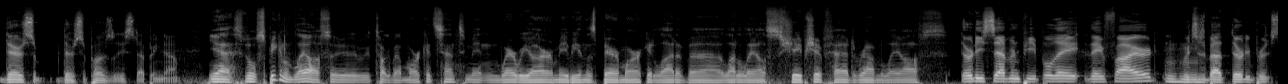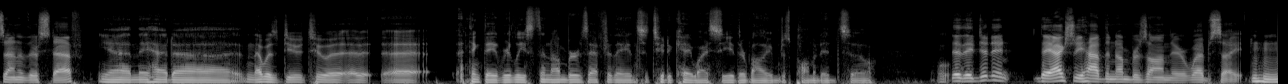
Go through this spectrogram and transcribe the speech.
they're they're supposedly stepping down. Yes. Well, speaking of layoffs, uh, we talk about market sentiment and where we are, maybe in this bear market. A lot of uh, a lot of layoffs. Shapeshift had around layoffs. 37 people they, they fired, Mhm. which is about 30% of their staff. Yeah, and they had, uh, and that was due to a, a, a. I think they released the numbers after they instituted KYC. Their volume just plummeted. So. They didn't. They actually have the numbers on their website Mm-hmm.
